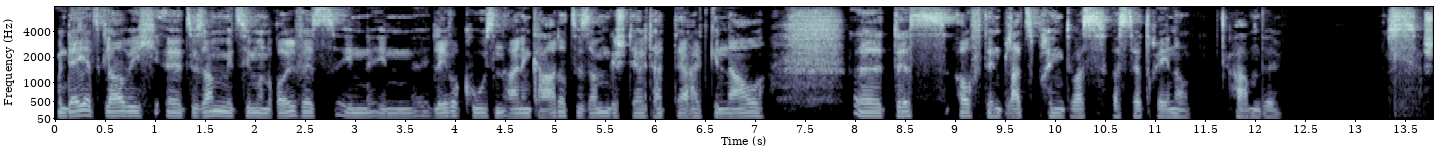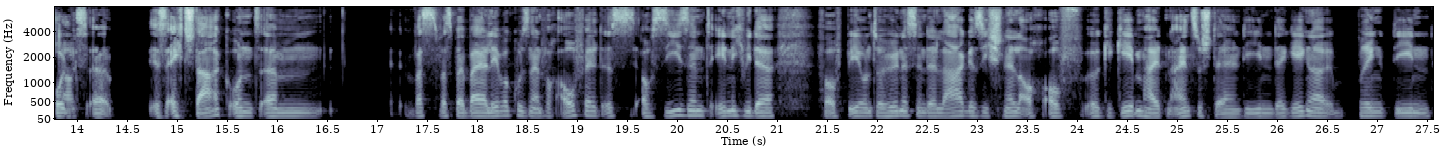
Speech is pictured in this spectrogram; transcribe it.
und der jetzt, glaube ich, äh, zusammen mit Simon Rolfes in, in Leverkusen einen Kader zusammengestellt hat, der halt genau äh, das auf den Platz bringt, was, was der Trainer haben will. Stark. Und äh, ist echt stark und ähm, was, was bei Bayer Leverkusen einfach auffällt, ist, auch sie sind ähnlich wie der VfB unter Höhnes in der Lage, sich schnell auch auf äh, Gegebenheiten einzustellen, die ihnen der Gegner bringt, die ihnen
